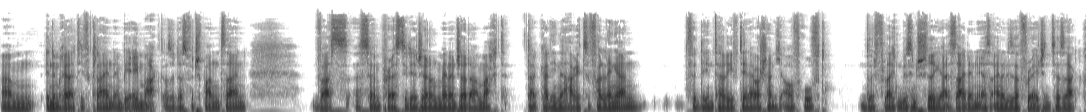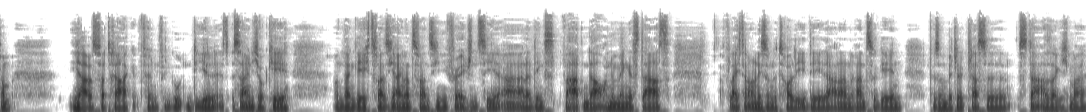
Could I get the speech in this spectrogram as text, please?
ähm, in einem relativ kleinen NBA-Markt. Also das wird spannend sein was Sam Presti, der General Manager, da macht, da Gallinari zu verlängern für den Tarif, den er wahrscheinlich aufruft, wird vielleicht ein bisschen schwieriger, es sei denn, er ist einer dieser Free Agents, der sagt, komm, Jahresvertrag für, für einen guten Deal, es ist eigentlich okay. Und dann gehe ich 2021 in die Free Agency. Allerdings warten da auch eine Menge Stars. Vielleicht dann auch nicht so eine tolle Idee, da dann ranzugehen. Für so einen Mittelklasse-Star, sag ich mal.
